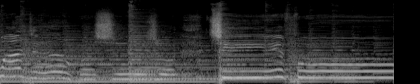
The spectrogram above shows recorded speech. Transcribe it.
患得患失中起伏。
